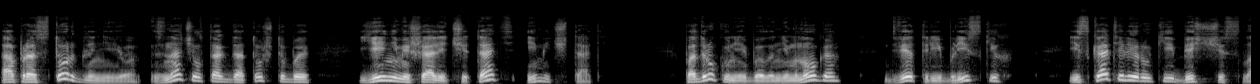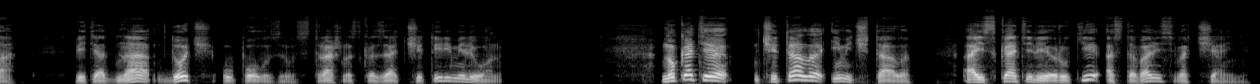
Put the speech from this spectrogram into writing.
А простор для нее значил тогда то, чтобы ей не мешали читать и мечтать. Подруг у ней было немного, две-три близких, искатели руки без числа, ведь одна дочь у Полозова, страшно сказать, четыре миллиона. Но Катя читала и мечтала, а искатели руки оставались в отчаянии.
